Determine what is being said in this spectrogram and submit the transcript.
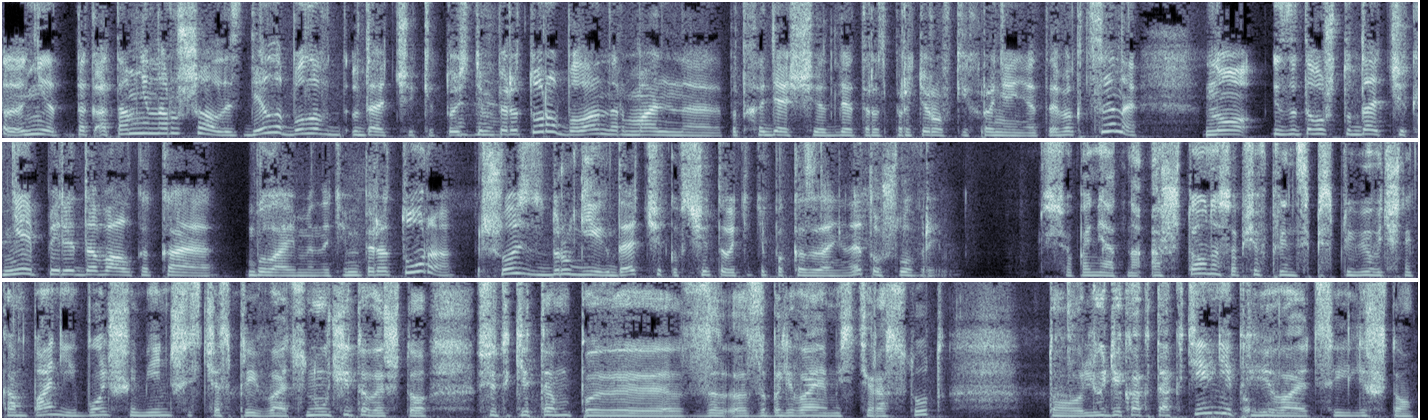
Э, нет, так, а там не нарушалось. Дело было в датчике. То есть uh-huh. температура была нормальная, подходящая для транспортировки и хранения этой вакцины, но из-за того, что датчик не передавал, какая была именно температура, пришлось с других датчиков считывать эти показания. На это ушло время. Все понятно. А что у нас вообще, в принципе, с прививочной кампанией больше меньше сейчас прививаются? Ну, учитывая, что все-таки темпы заболеваемости растут, то люди как-то активнее прививаются или что?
